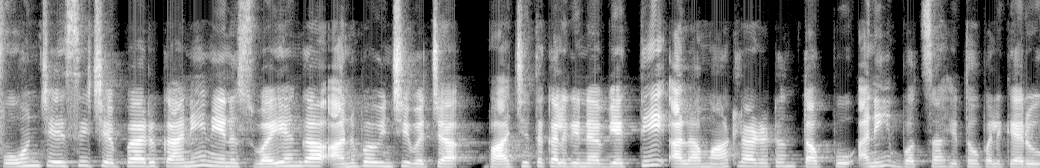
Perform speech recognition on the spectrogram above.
ఫోన్ చేసి చెప్పారు కానీ నేను స్వయంగా అనుభవించి వచ్చా. బాధ్యత కలిగిన వ్యక్తి అలా మాట్లాడటం తప్పు అని బొత్సాహితో పలికారు.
